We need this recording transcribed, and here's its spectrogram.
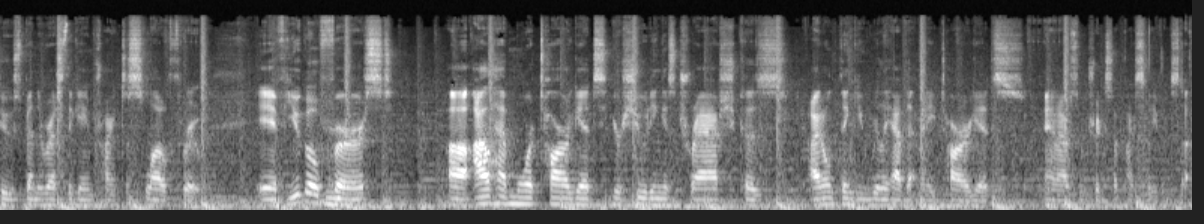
to spend the rest of the game trying to slow through. If you go Mm. first, uh, I'll have more targets. Your shooting is trash because I don't think you really have that many targets, and I have some tricks up my sleeve and stuff.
